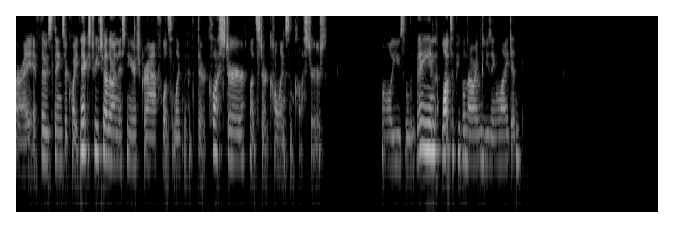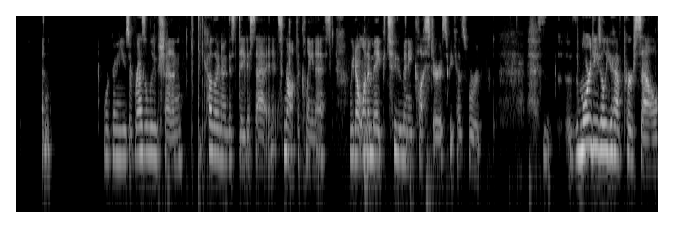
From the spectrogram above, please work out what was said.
all right, if those things are quite next to each other on this nearest graph, what's the likelihood that they're a cluster? Let's start calling some clusters. And we'll use the Louvain. Lots of people now are using Leiden. And we're going to use a resolution because I know this data set and it's not the cleanest. We don't want to make too many clusters because we're the more detail you have per cell,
